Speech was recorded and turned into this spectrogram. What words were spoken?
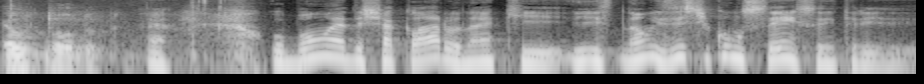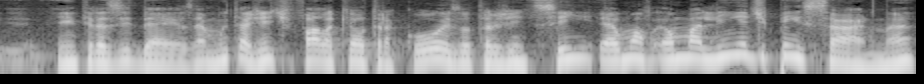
é o todo. É. O bom é deixar claro né, que não existe consenso entre, entre as ideias. Né? Muita gente fala que é outra coisa, outra gente sim. É uma, é uma linha de pensar, né?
